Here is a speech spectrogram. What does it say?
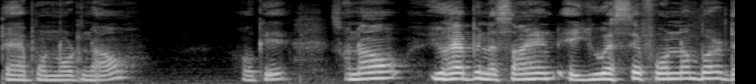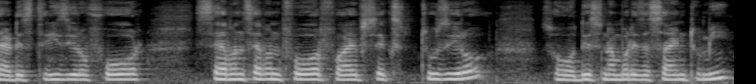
tap on note now. Okay. So now you have been assigned a USA phone number that is 304 774 5620 so this number is assigned to me.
